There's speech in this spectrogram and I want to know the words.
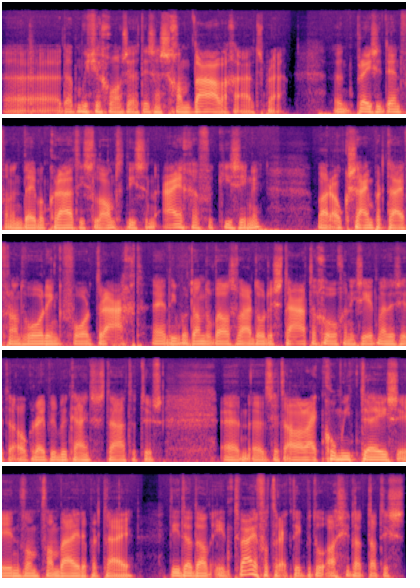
eh, dat moet je gewoon zeggen, het is een schandalige uitspraak. Een president van een democratisch land die zijn eigen verkiezingen, waar ook zijn partij verantwoording voor draagt. Hè, die wordt dan weliswaar door de staten georganiseerd, maar er zitten ook republikeinse staten tussen. En eh, er zitten allerlei comité's in van, van beide partijen, die dat dan in twijfel trekt. Ik bedoel, als je dat, dat is.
